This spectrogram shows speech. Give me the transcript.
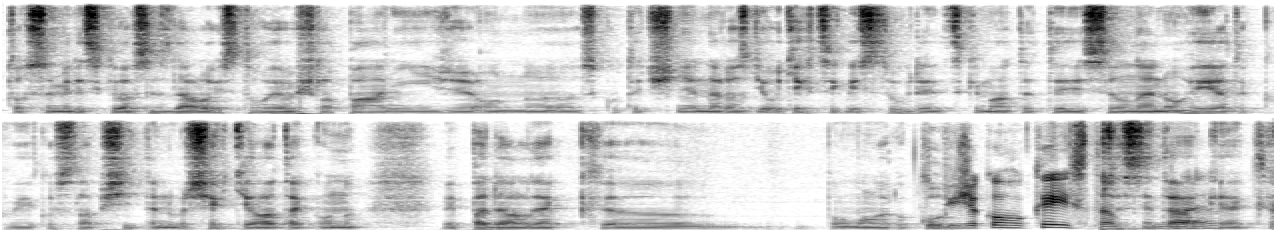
to se mi vždycky vlastně zdálo i z toho jeho šlapání, že on skutečně na rozdíl od těch cyklistů, kde vždycky máte ty silné nohy a takový jako slabší ten vršek těla, tak on vypadal jak pomalu jako kult... Spíš jako hokejista. Přesně ne? tak, jak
